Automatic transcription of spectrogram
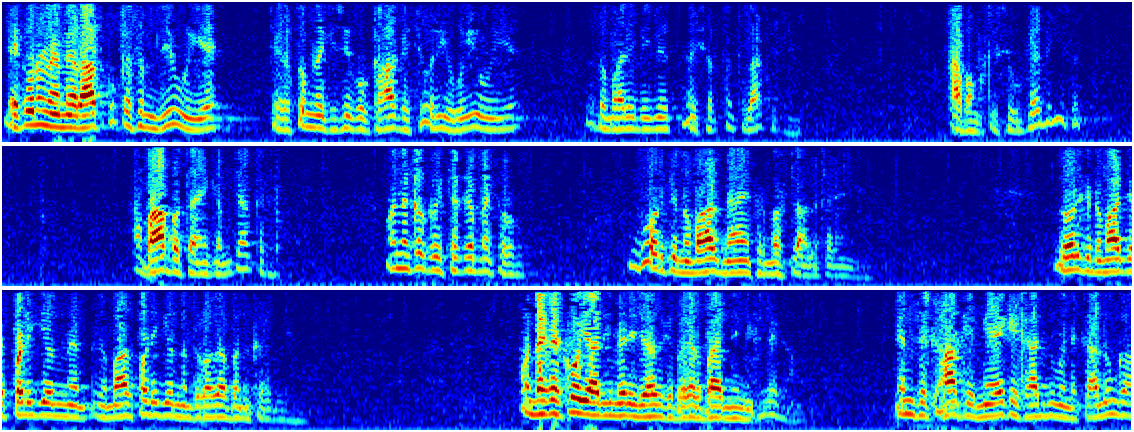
لیکن انہوں نے ہمیں رات کو قسم دی ہوئی ہے کہ اگر تم نے کسی کو کہا کہ چوری ہوئی ہوئی ہے، تو تمہاری بیوی میں شرطیں طلاق کی اب ہم کسی کو کہہ بھی نہیں سکتے۔ اب آپ بتائیں کہ ہم کیا کریں۔ انہوں نے کہا کوئی فکر نہ کرو۔ زور کی نماز میں آئے پھر مسئلہ حل کریں گے۔ زور کی نماز جب پڑی گئی، انہوں نے نماز پڑی گئی، انہوں نے دروازہ بند کر دیا۔ انہوں نے کہا کوئی آدمی میری اجازت کے بغیر باہر نہیں نکلے گا۔ ان سے کہا کہ میں ایک ایک آدمی کو نکالوں گا۔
